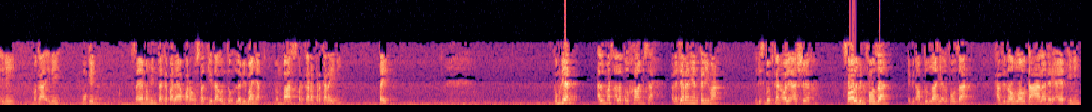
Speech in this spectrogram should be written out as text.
Ini maka ini mungkin saya meminta kepada para ustadz kita untuk lebih banyak membahas perkara-perkara ini. Taib. Kemudian al-mas'alatul khamisah, pelajaran yang kelima disebutkan oleh Syekh Shalih bin Fauzan Ibn Abdullah Al-Fauzan hafizahullah taala dari ayat ini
